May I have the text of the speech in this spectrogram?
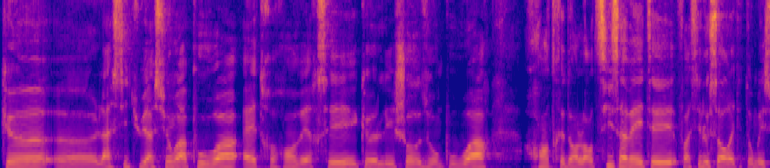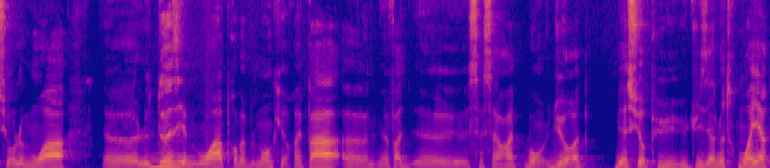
que euh, la situation va pouvoir être renversée et que les choses vont pouvoir rentrer dans l'ordre. Si ça avait été, enfin, si le sort était tombé sur le mois, le deuxième mois, probablement qu'il n'y aurait pas, enfin, ça, ça aurait, bon, Dieu aurait bien sûr pu utiliser un autre moyen,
